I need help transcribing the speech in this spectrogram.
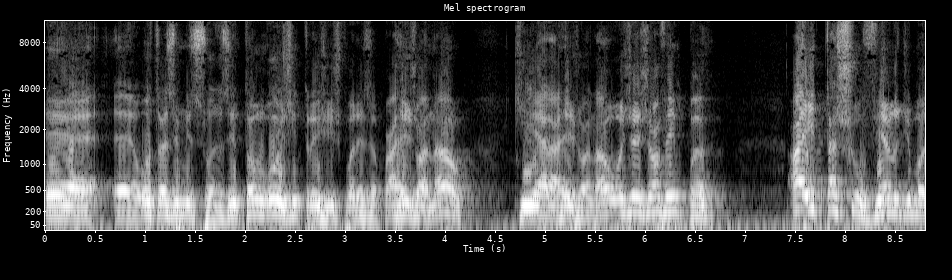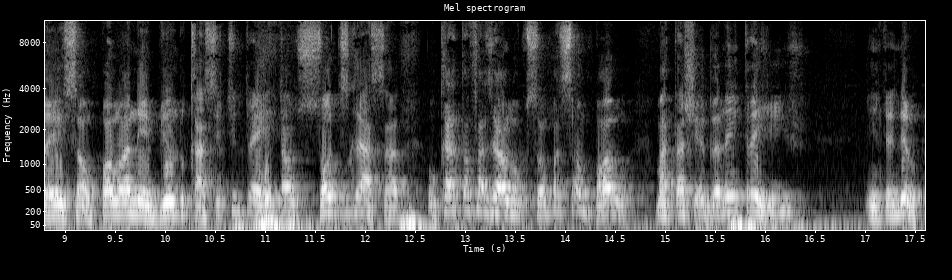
é, é, outras emissoras. Então, hoje em Três Rios, por exemplo, a regional que era regional, hoje é Jovem Pan. Aí tá chovendo de manhã em São Paulo, uma neblina do cacete, em Rios tá um sol desgraçado. O cara tá fazendo uma locução para São Paulo, mas tá chegando em Três Rios. Entendeu?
